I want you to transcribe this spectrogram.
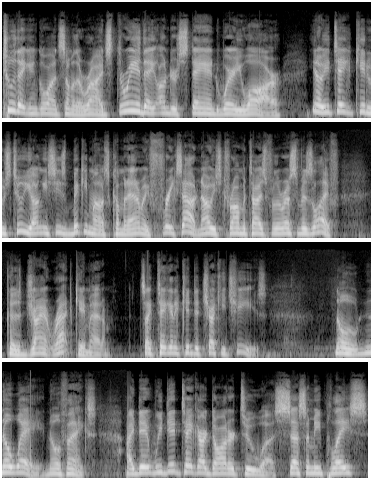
two they can go on some of the rides, three they understand where you are. You know, you take a kid who's too young, he sees Mickey Mouse coming at him, he freaks out. Now he's traumatized for the rest of his life cuz a giant rat came at him. It's like taking a kid to Chuck E. Cheese. No, no way. No thanks. I did. We did take our daughter to uh, Sesame Place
